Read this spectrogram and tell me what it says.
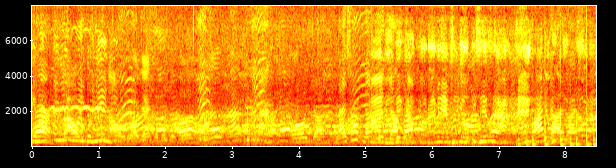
là rồi là dằn ha Đậu nó ghét ôi trời nãy suốt nữa À, đường biên ngọc cầu này mấy em sẽ vô tí xíu nè. Quá trời rồi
